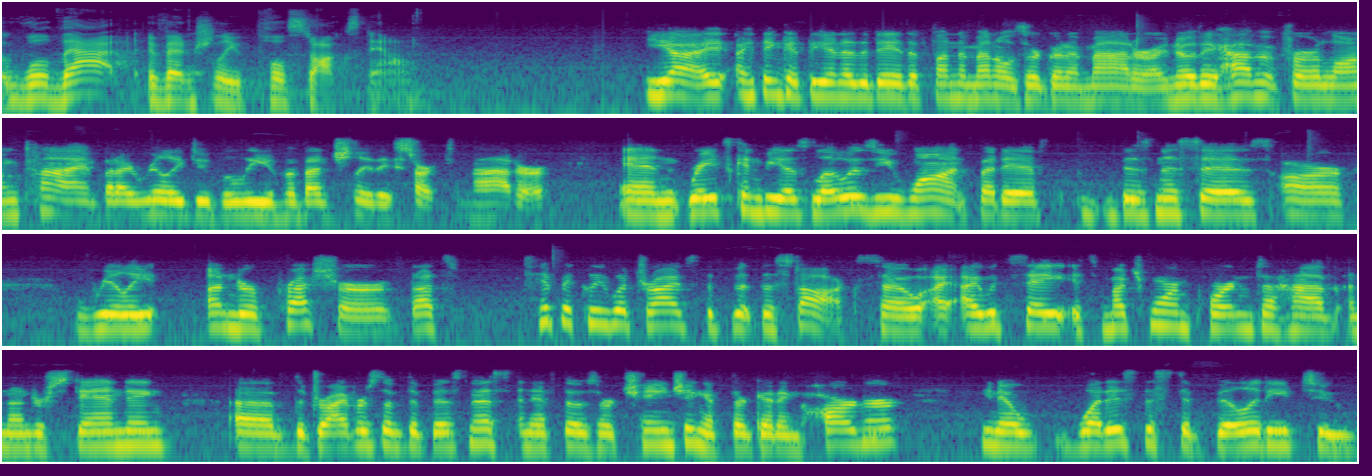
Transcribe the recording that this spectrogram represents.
will that eventually pull stocks down? Yeah, I, I, think at the end of the day, the fundamentals are going to matter. I know they haven't for a long time, but I really do believe eventually they start to matter. And rates can be as low as you want, but if businesses are really under pressure, that's typically what drives the, the stock. So I, I would say it's much more important to have an understanding of the drivers of the business and if those are changing, if they're getting harder, you know, what is the stability to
